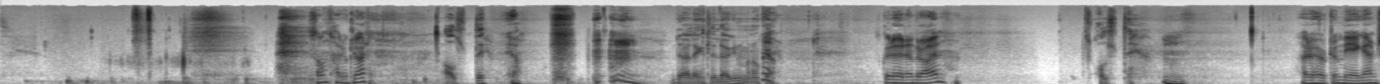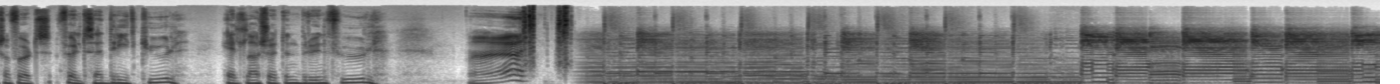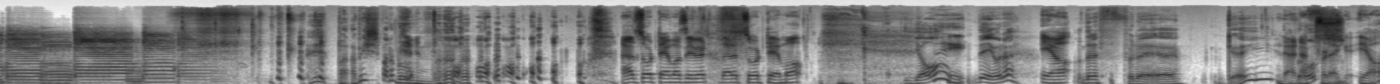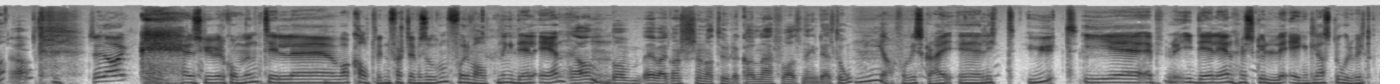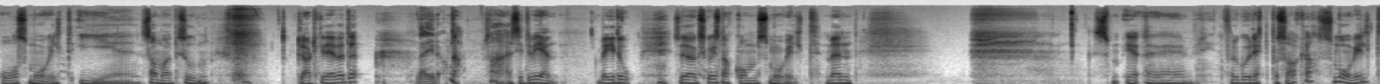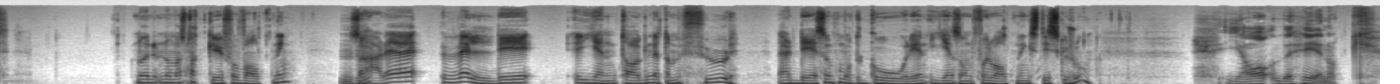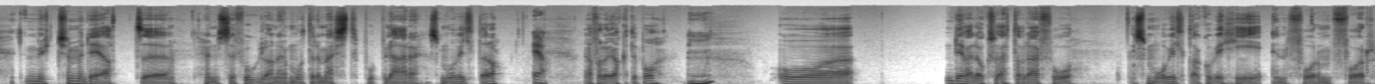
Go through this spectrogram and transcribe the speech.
greit. Sånn, er du klar? Alltid. Ja. Det er vel egentlig løgn, men ok. Skal du høre en bra en? Alltid. Har du hørt om jegeren som følte, følte seg dritkul helt til han skjøt en brun fugl? Nei. Badabish, badaboom. Det er et sårt tema, Sivert. Det er et sårt tema. ja, det er jo det. Ja, det er derfor det er gøy det er for oss. det er gøy. Ja. Ja. Så i dag ønsker vi velkommen til eh, hva kalte vi den første episoden? Forvaltning del 1. ja, da er det kanskje naturlig å kalle den her forvaltning del to. Ja, for vi sklei eh, litt ut i, eh, i del 1. Vi skulle egentlig ha storvilt og småvilt i samme episoden. Klarte ikke det, vet du. Nei da. Så her sitter vi igjen, begge to. Så i dag skal vi snakke om småvilt. Men eh, For å gå rett på sak, da. Småvilt. Når, når man snakker forvaltning, så er det veldig gjentagende dette med fugl. Det er det som på en måte går igjen i en sånn forvaltningsdiskusjon. Ja, det har nok mye med det at uh, hønsefuglene er på en måte det mest populære småviltet, da. Ja. Iallfall å jakte på. Mhm. Og det er vel også et av de få småvilta hvor vi har en form for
